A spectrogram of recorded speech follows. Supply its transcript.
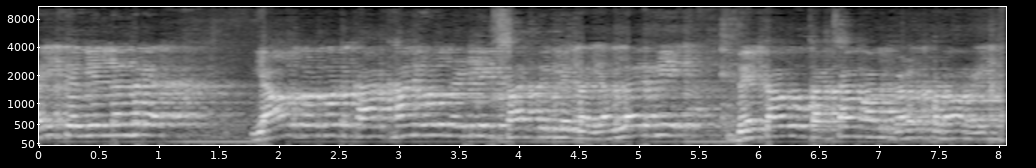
ರೈತ ಇರ್ಲಿಲ್ಲ ಅಂದ್ರೆ ಯಾವ ದೊಡ್ಡ ದೊಡ್ಡ ಕಾರ್ಖಾನೆಗಳು ನಡೀಲಿಕ್ಕೆ ಸಾಧ್ಯ ಇರಲಿಲ್ಲ. ಎಲ್ಲರಿಗೆ ಬೇಕಾಗೋ ಕಚ್ಚಾ ಮಾಲ್ ಬೆಳೆದು ಕೊಡೋ ರೈತ.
